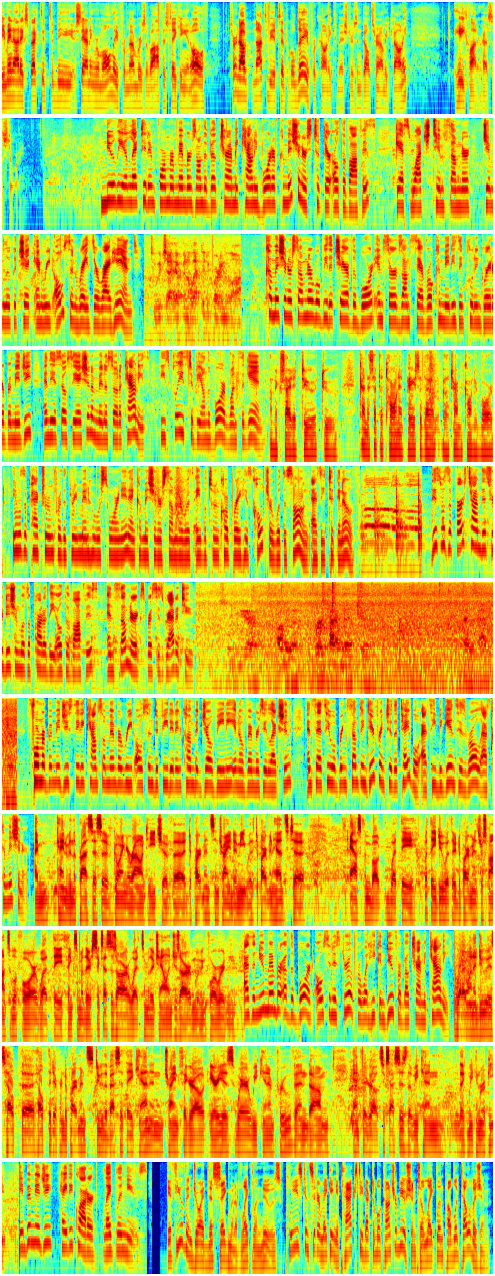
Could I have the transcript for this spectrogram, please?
You may not expect it to be standing room only for members of office taking an oath. It turned out not to be a typical day for county commissioners in Beltrami County. Haiti Cloner has the story. Newly elected and former members on the Beltrami County Board of Commissioners took their oath of office. Guests watched Tim Sumner, Jim Lucachick, and Reed Olson raise their right hand. to which I have been elected according to law. Commissioner Sumner will be the chair of the board and serves on several committees, including Greater Bemidji and the Association of Minnesota Counties. He's pleased to be on the board once again. I'm excited to to kind of set the tone and pace of the Beltrami County Board. It was a packed room for the three men who were sworn in, and Commissioner Sumner was able to incorporate his culture with the song as he took an oath. This was the first time this tradition was a part of the oath of office, and Sumner expressed his gratitude. So probably the first time that uh, that has happened here. Former Bemidji City Council member Reed Olson defeated incumbent Joe Vene in November's election and says he will bring something different to the table as he begins his role as commissioner. I'm kind of in the process of going around to each of the departments and trying to meet with department heads to, to ask them about what they what they do, what their department is responsible for, what they think some of their successes are, what some of their challenges are moving forward, and As a new member of the board, Olson is thrilled for what he can do for Beltrami County. what I want to do is help the help the different departments do the best that they can and try and figure out areas where we can improve and um, and figure out successes that we can that we can repeat. In Bemidji, Haiti Clotter, Lakeland News. If you've enjoyed this segment of Lakeland News, please consider making a tax-deductible contribution to Lakeland Public Television.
